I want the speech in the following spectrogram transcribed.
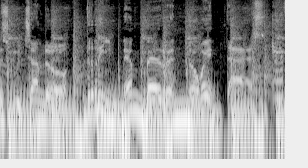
escuchando Remember 90s.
